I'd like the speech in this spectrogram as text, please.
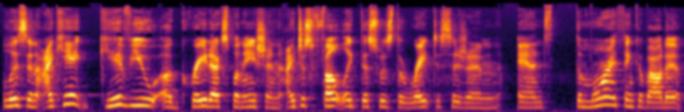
listen i can't give you a great explanation. I just felt like this was the right decision. And the more i think about it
